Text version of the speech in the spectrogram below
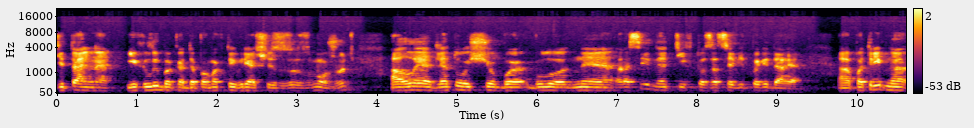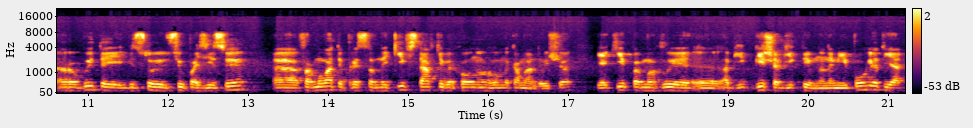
детально і глибоко допомогти вряд чи зможуть. Але для того, щоб було не розслідування ті, хто за це відповідає, потрібно робити і відстоювати цю позицію, е, формувати представників ставки Верховного головнокомандуючого, які б могли е, більш об'єктивно, на мій погляд, я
